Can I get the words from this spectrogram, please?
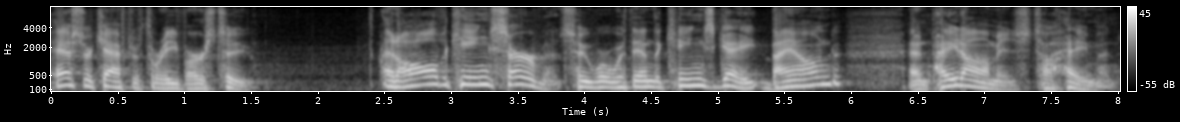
Esther chapter 3, verse 2. And all the king's servants who were within the king's gate bound and paid homage to Haman.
